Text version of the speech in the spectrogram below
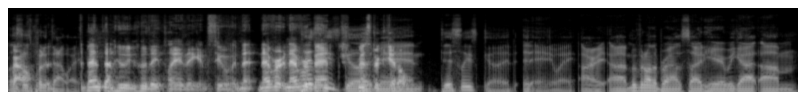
Well, let's put it that way. Depends on who who they play it against too. Ne- Never, never bench good, Mr. Kittle. man. Dissly's good. Anyway, all right. Uh, moving on the Browns side here, we got um,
